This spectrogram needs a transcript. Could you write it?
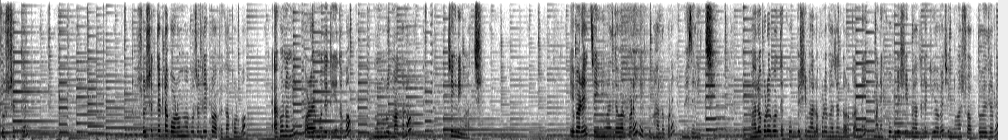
সর্ষের তেল। সর্ষের তেলটা গরম হওয়া পর্যন্ত একটু অপেক্ষা করব। এখন আমি কড়াইয়ের মধ্যে দিয়ে দেবো নুন, হলুদ মাখানো চিংড়ি মাছ। এবারে চিংড়ি মাছ দেওয়ার পরে একটু ভালো করে ভেজে নিচ্ছি। ভালো করে বলতে খুব বেশি ভালো করে ভাজার দরকার নেই। মানে খুব বেশি ভাজলে কী হবে? চিংড়ি মাছ শক্ত হয়ে যাবে।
